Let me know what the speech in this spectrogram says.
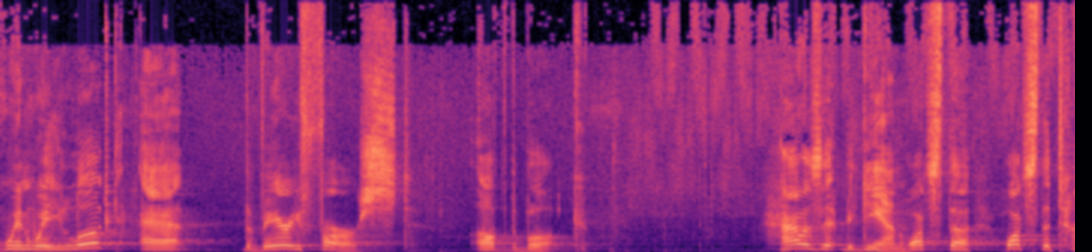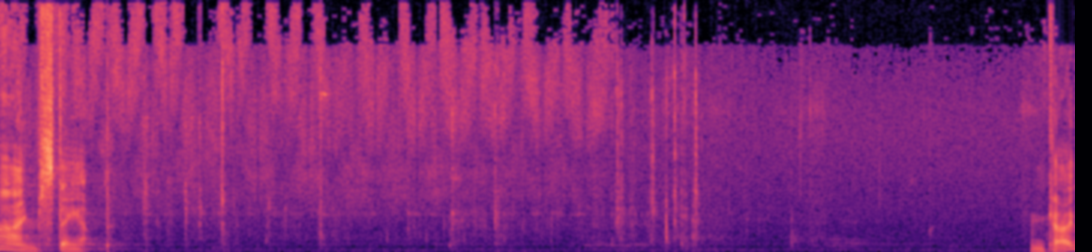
when we look at the very first of the book. How does it begin? What's the, what's the time stamp? Okay,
